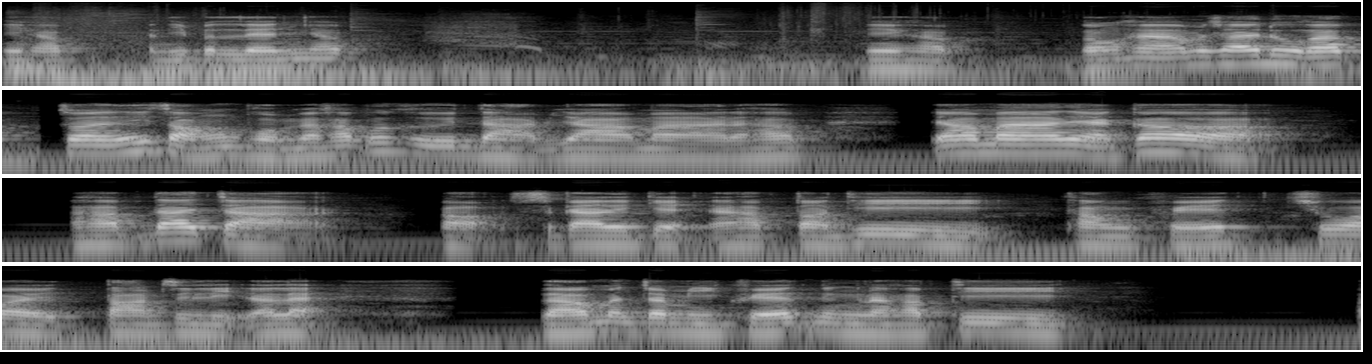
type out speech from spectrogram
นี่ครับ อันนี้เป็นเลนส์ครับ นี่ครับ ลองหามาใช้ดูครับ ส่วนอันที่สองของผมนะครับก็คือดาบยามานะครับ ยามาเนี่ยก็นะครับได้จาก กาะสกาเลเกตนะครับ ตอนที่ทำเควสช่วยตามสิรินั่นแหละ แล้วมันจะมีเควสหนึ่งนะครับที่เ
